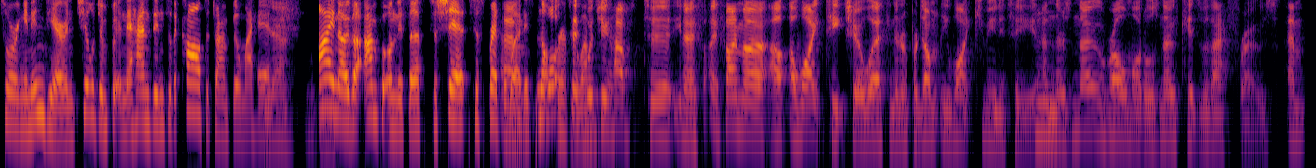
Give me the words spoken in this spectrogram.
touring in India and children putting their hands into the car to try and feel my hair. Yeah. I know that I'm put on this earth to share, to spread the um, word. It's not for would you have to, you know, if, if I'm a, a, a white teacher working in a predominantly white community mm. and there's no role models, no kids with afros, um,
